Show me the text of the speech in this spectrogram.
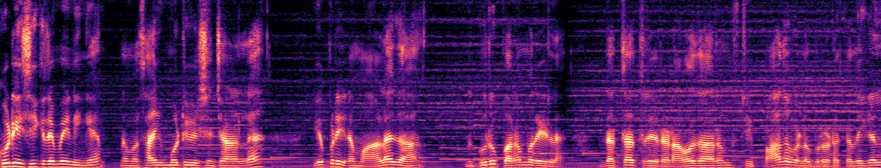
கூடிய சீக்கிரமே நீங்கள் நம்ம சாய் மோட்டிவேஷன் சேனலில் எப்படி நம்ம அழகாக இந்த குரு பரம்பரையில் தத்தாத்திரேயரோட அவதாரம் ஸ்ரீ பாதவல்லபரோட கதைகள்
